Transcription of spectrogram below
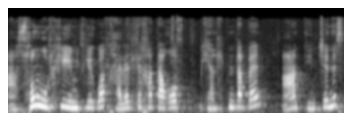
А сум үрхийн имлэгийг бол хариаллынхаа дагуу хяналтанда байна. А тэнчэнэс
